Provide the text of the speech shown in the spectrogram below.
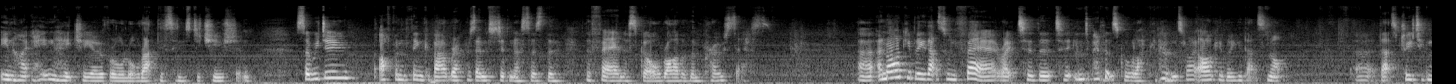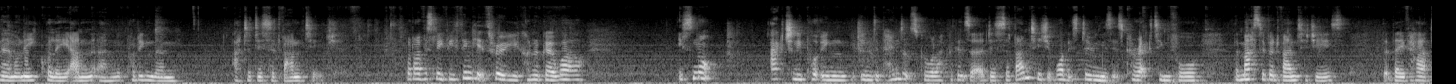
in, in HE overall or at this institution. So we do often think about representativeness as the, the fairness goal rather than process. Uh, and arguably that's unfair, right, to the to independent school applicants, right? Arguably that's not uh, that's treating them unequally and, and putting them at a disadvantage. But obviously, if you think it through, you kind of go, well, it's not actually putting independent school applicants at a disadvantage. What it's doing is it's correcting for the massive advantages that they've had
